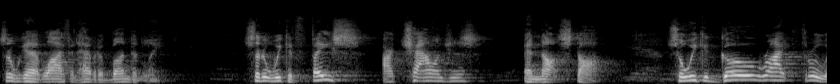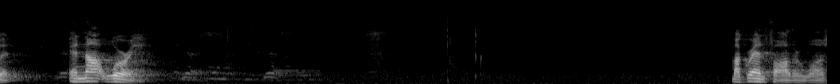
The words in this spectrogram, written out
so we could have life and have it abundantly, so that we could face our challenges and not stop, so we could go right through it and not worry. My grandfather was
